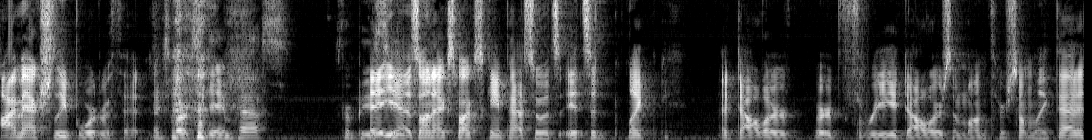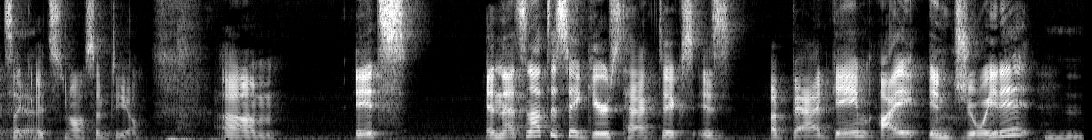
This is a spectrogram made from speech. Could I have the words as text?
I'm actually bored with it. xbox game pass for pc Uh, yeah, it's on Xbox Game Pass, so it's it's a like a dollar or three dollars a month or something like that. It's like Yeah. it's an awesome deal. Um, it's and that's not to say Gears Tactics is a bad game. I enjoyed it. Mhm.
